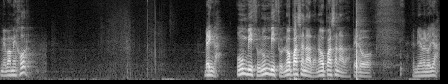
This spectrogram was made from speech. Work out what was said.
me va mejor. Venga, un Bizun, un Bizun, no pasa nada, no pasa nada, pero envíamelo ya.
